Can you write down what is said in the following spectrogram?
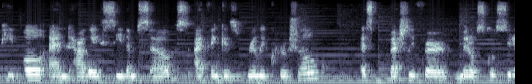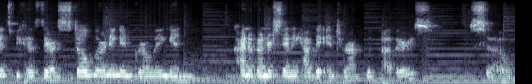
people and how they see themselves, I think is really crucial especially for middle school students because they're still learning and growing and kind of understanding how they interact with others. So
